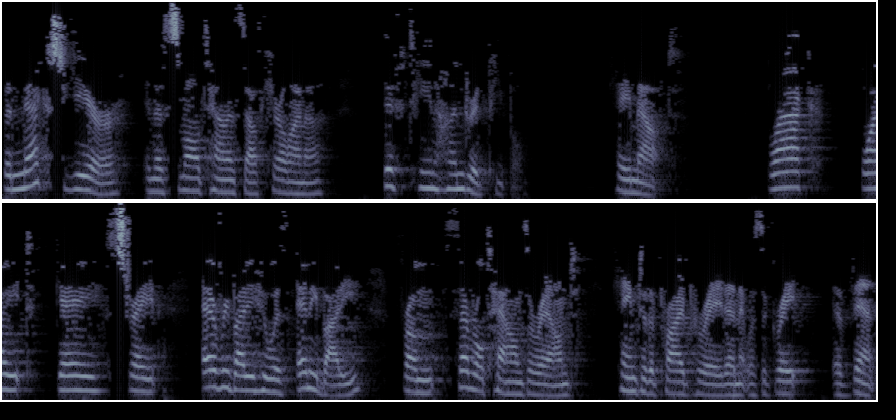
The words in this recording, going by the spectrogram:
the next year in this small town in South Carolina, 1,500 people came out black, white, gay, straight, everybody who was anybody from several towns around came to the Pride Parade, and it was a great event.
